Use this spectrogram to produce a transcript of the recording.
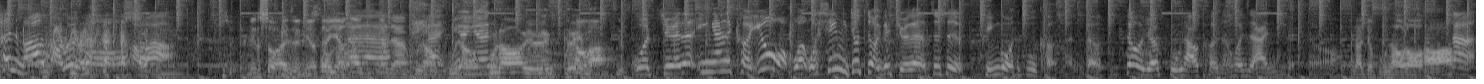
喷你们要讨论哦，好不好？那个受害者你要对，要要要要怎样？葡萄葡萄葡萄圆圆可以吗？我觉得应该是可以，因为我我我心里就只有一个觉得，就是苹果是不可能的，所以我觉得葡萄可能会是安全的哦。那就葡萄喽。好，那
